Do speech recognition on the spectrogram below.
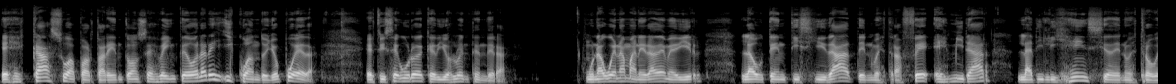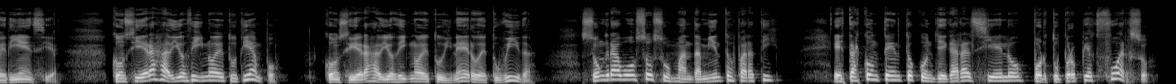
es escaso, aportaré entonces 20 dólares y cuando yo pueda. Estoy seguro de que Dios lo entenderá. Una buena manera de medir la autenticidad de nuestra fe es mirar la diligencia de nuestra obediencia. ¿Consideras a Dios digno de tu tiempo? ¿Consideras a Dios digno de tu dinero, de tu vida? ¿Son gravosos sus mandamientos para ti? ¿Estás contento con llegar al cielo por tu propio esfuerzo?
